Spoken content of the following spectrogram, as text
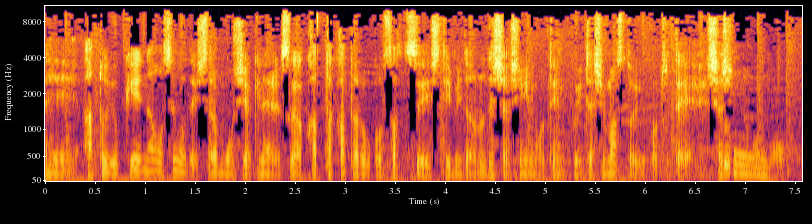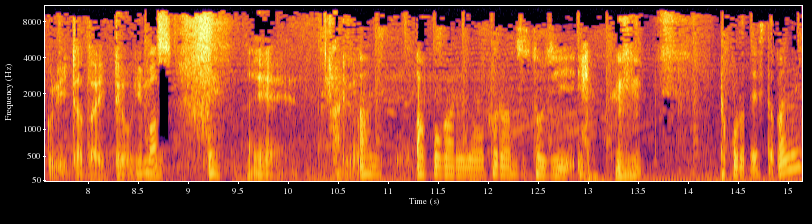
えーあと余計なお世話でしたら申し訳ないですが、買ったカタログを撮影してみたので写真を添付いたしますということで、写真の方もお送りいただいております。えーありがとう。あの、憧れのフランス閉じ ところですとかね。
